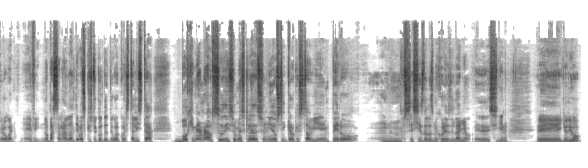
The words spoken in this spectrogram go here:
pero bueno, en fin, no pasa nada. El tema es que estoy contento igual con esta lista. Bohemian Rhapsody, su mezcla de sonido, sí creo que está bien, pero mm, no sé si es de las mejores del año, he de decir. Eh, yo digo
